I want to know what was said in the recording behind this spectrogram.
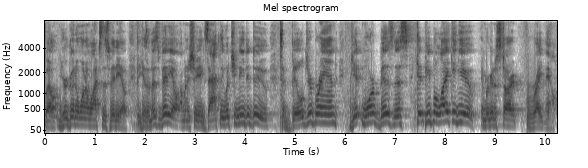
Well you're going to want to watch this video because in this video I'm going to show you exactly what you need to do to build your brand get more business get people liking you and we're going to start right now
